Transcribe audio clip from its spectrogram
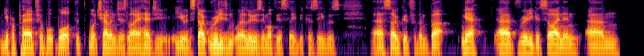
you're prepared for what what, the, what challenges lie ahead you, you. And Stoke really didn't want to lose him, obviously, because he was uh, so good for them. But yeah, uh, really good signing. Um,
